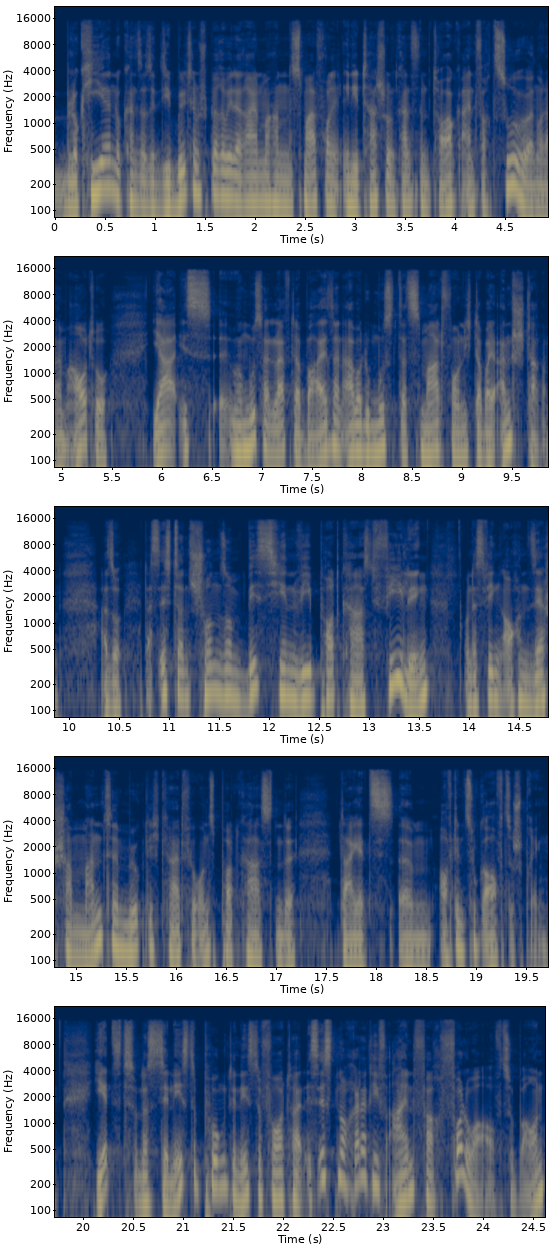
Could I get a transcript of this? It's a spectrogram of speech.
blockieren. Du kannst also die Bildschirmsperre wieder reinmachen, das Smartphone in die Tasche und kannst einem Talk einfach zuhören oder im Auto. Ja, ist, äh, man muss halt live dabei sein, aber du musst das Smartphone nicht dabei anstarren. Also das ist dann schon so ein bisschen wie Podcast-Feeling und deswegen auch eine sehr charmante Möglichkeit für uns Podcastende, da jetzt ähm, auf den Zug aufzuspringen. Jetzt, und das ist der nächste Punkt, der nächste Vorteil, es ist noch relativ einfach, Follower aufzubauen.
